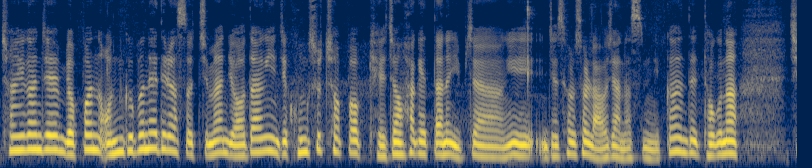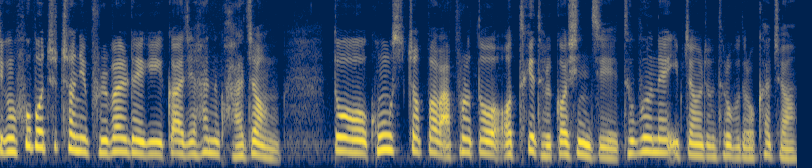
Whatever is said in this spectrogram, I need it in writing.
저희가 이제 몇 번 언급은 해드렸었지만 여당이 이제 공수처법 개정하겠다는 입장이 이제 솔솔 나오지 않았습니까? 근데 더구나 지금 후보 추천이 불발되기까지 한 과정 또 공수처법 앞으로 또 어떻게 될 것인지 두 분의 입장을 좀 들어보도록 하죠.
